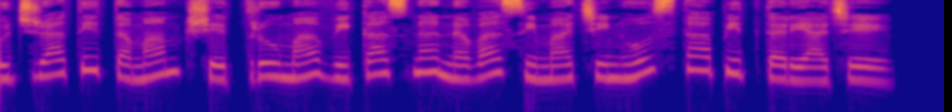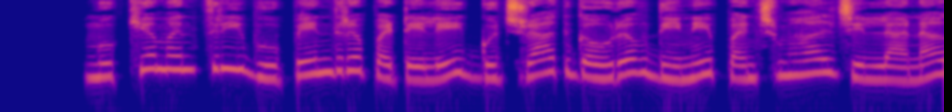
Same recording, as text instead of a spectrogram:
ગુજરાતે તમામ ક્ષેત્રોમાં વિકાસના નવા સીમાચિહ્નો સ્થાપિત કર્યા છે. મુખ્યમંત્રી ભૂપેન્દ્ર પટેલે ગુજરાત ગૌરવ દિને પંચમહાલ જિલ્લાના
